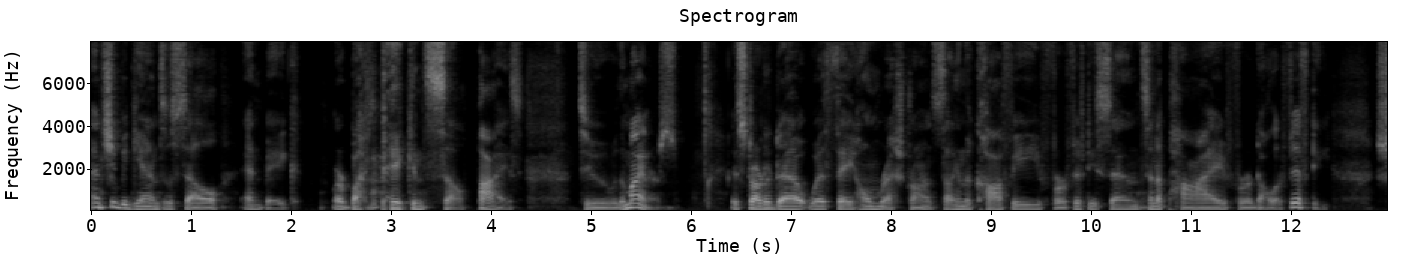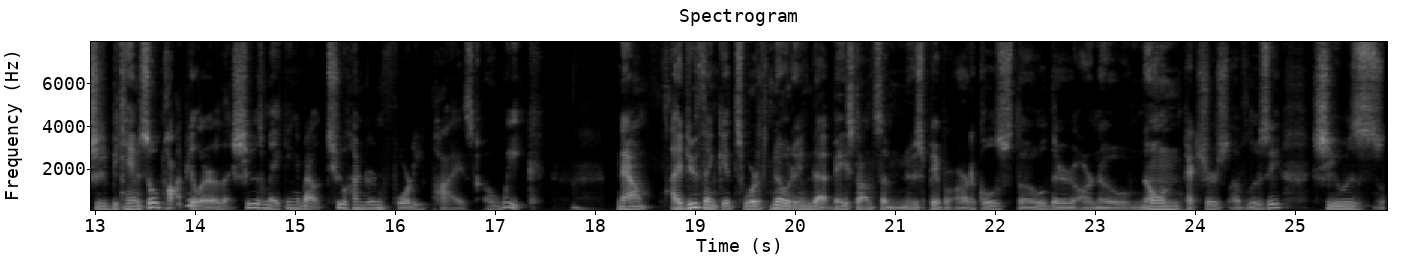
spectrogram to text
and she began to sell and bake, or buy bake and sell pies to the miners. It started out with a home restaurant selling the coffee for 50 cents and a pie for $1.50. She became so popular that she was making about 240 pies a week. Now, I do think it's worth noting that based on some newspaper articles, though there are no known pictures of Lucy, she was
